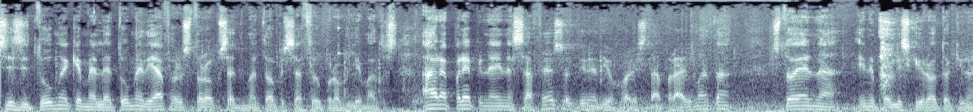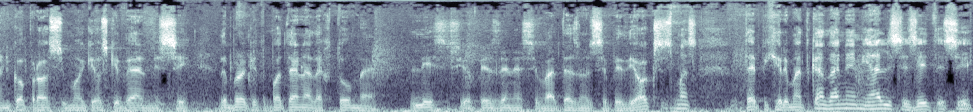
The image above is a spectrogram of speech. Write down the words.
συζητούμε και μελετούμε διάφορους τρόπους αντιμετώπισης αυτού του προβλήματος. Άρα πρέπει να είναι σαφές ότι είναι δύο χωριστά πράγματα. Στο ένα είναι πολύ ισχυρό το κοινωνικό πρόσημο και ως κυβέρνηση δεν πρόκειται ποτέ να δεχτούμε λύσεις οι οποίες δεν είναι συμβατές με τις επιδιώξεις μας. Τα επιχειρηματικά δάνεια είναι μια άλλη συζήτηση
